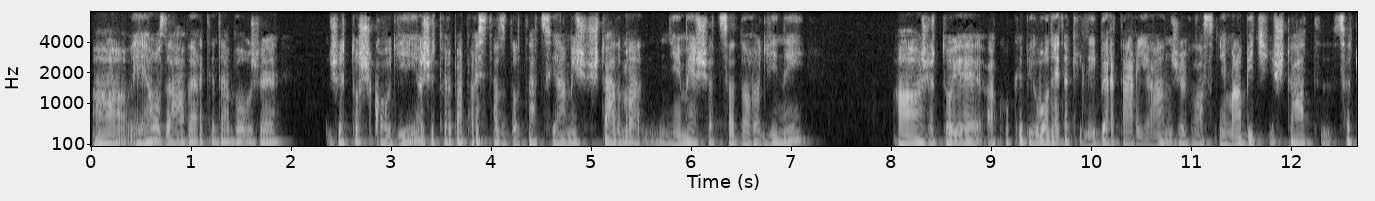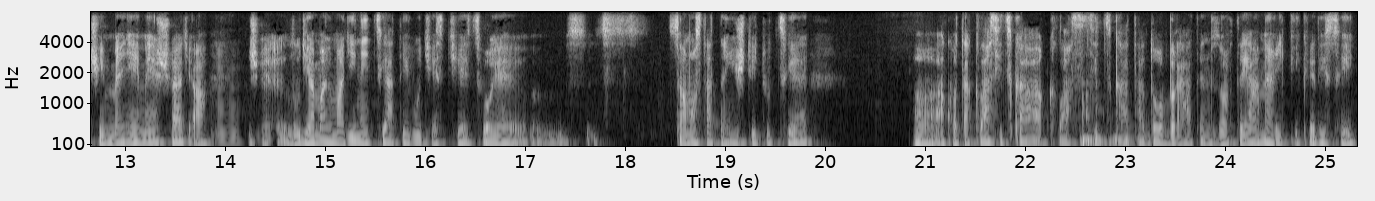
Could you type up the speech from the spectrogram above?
A jeho záver teda bol, že, že to škodí a že treba prestať s dotáciami, že štát má nemiešať sa do rodiny a že to je ako keby, on je taký libertarián, že vlastne má byť štát sa čím menej miešať a uh-huh. že ľudia majú mať iniciatívu tie, tie svoje samostatné inštitúcie, e, ako tá klasická, klasická, tá dobrá, ten vzor tej Ameriky kedysi, e,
